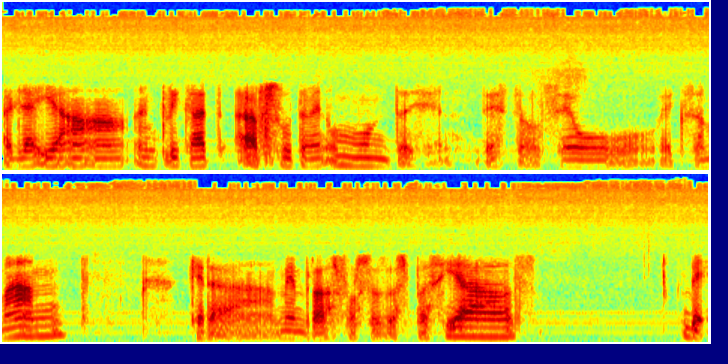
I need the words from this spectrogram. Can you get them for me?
allà hi ha implicat absolutament un munt de gent, des del seu examant, que era membre de les forces especials, bé,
